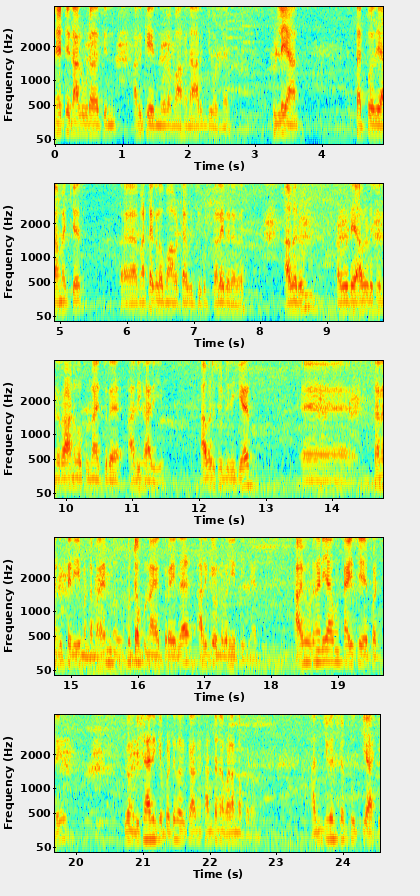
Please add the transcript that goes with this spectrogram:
நேற்றைய நாள் ஊடகத்தின் அறிக்கையின் மூலமாக நான் அறிஞ்சு கொண்டேன். பிள்ளையான் தற்போதைய அமைச்சர் மட்டக்களப்பு மாவட்ட அபிவிருத்தி குழு தலைவர் அவர். அவரும் அவருடைய அவருடைய சேர்ந்த இராணுவ புலனாய்த்துறை அதிகாரியும். அவர் சொல்லியிருக்கார் தனக்கு தெரியும் என்ற மாதிரி குற்ற புலனாய்த்துறையில் அறிக்கை ஒன்று வெளியிட்டீங்க அவை உடனடியாக அவங்க கைது செய்யப்பட்டு இவங்க விசாரிக்கப்பட்டு இவருக்கான கண்டனம் வழங்கப்படும். அஞ்சு வருஷம் பூர்த்தியாகி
